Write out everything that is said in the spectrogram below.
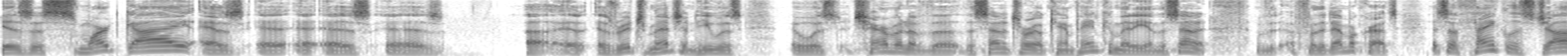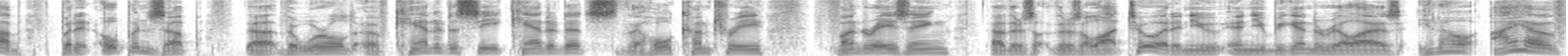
is a smart guy, as as as uh, as Rich mentioned, he was was chairman of the, the senatorial campaign committee in the Senate the, for the Democrats. It's a thankless job, but it opens up uh, the world of candidacy, candidates, the whole country, fundraising. Uh, there's there's a lot to it, and you and you begin to realize, you know, I have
